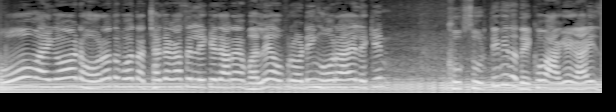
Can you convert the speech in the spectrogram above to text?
ओ माय गॉड हो रहा तो बहुत अच्छा जगह से लेके जा रहा है। भले ऑफ़ हो रहा है, लेकिन खूबसूरती भी तो देखो आगे गाइस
